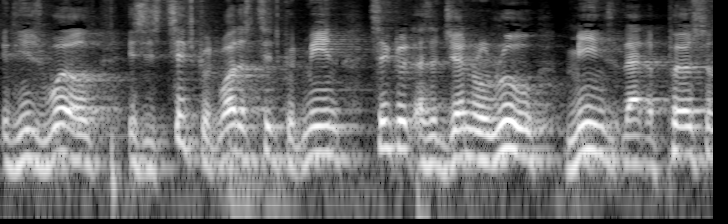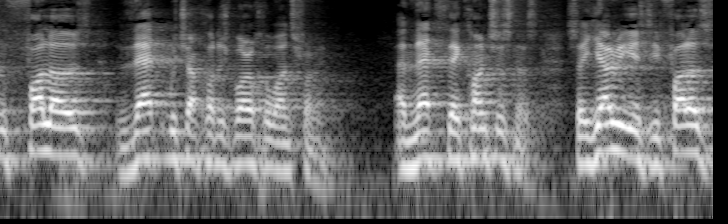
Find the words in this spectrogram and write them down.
in his world is his tzidkut. What does tzidkut mean? Tzidkut, as a general rule, means that a person follows that which HaKadosh Baruch Hu wants from him. And that's their consciousness. So here he is, he follows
